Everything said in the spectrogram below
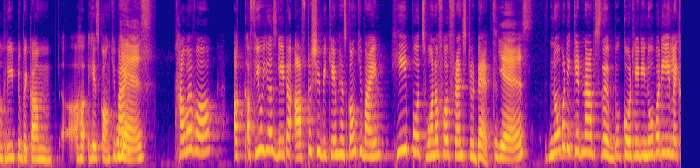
agreed to become uh, her- his concubine. yes. However, a, a few years later, after she became his concubine, he puts one of her friends to death Yes. nobody kidnaps the court lady nobody like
